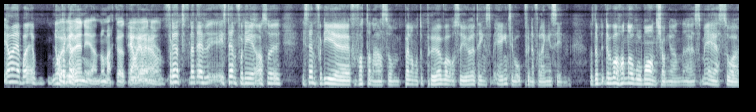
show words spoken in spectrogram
ja, jeg bare, jeg, Nå er vi uenige igjen. Nå merker jeg at vi er uenige. Ja, ja. For det, for Istedenfor de, altså, for de uh, forfatterne her som på en eller annen måte prøver å gjøre ting som egentlig var oppfunnet for lenge siden. Altså, det, det bare handler om romansjangeren, uh, som er så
